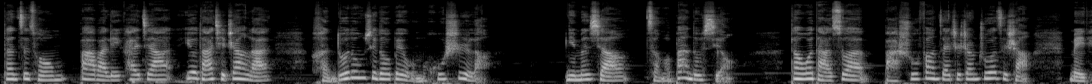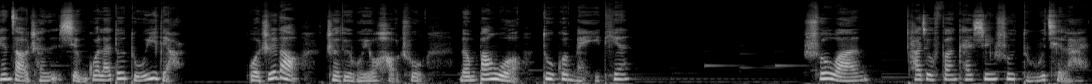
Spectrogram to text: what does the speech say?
但自从爸爸离开家，又打起仗来，很多东西都被我们忽视了。你们想怎么办都行，但我打算把书放在这张桌子上，每天早晨醒过来都读一点儿。”我知道这对我有好处，能帮我度过每一天。说完，他就翻开新书读起来。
